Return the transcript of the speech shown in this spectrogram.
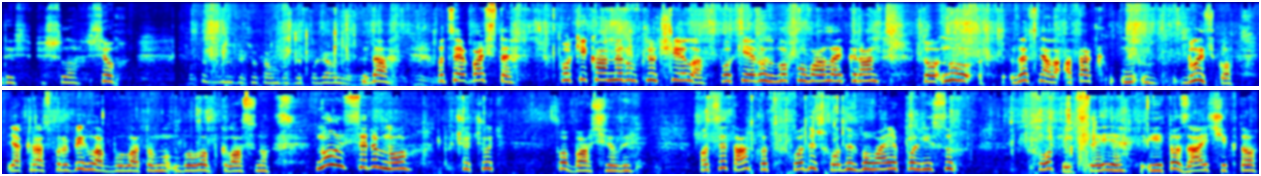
Десь пішла. Все. Оце ж вони десь там возле поляни. десь. Да. Оце бачите, поки камеру включила, поки розблокувала екран, то ну, засняла, а так м, м, близько якраз пробігла була, тому було б класно. Ну і все одно чуть-чуть побачили. Оце так, от ходиш, ходиш, буває по лісу. Хоп, і все є. І то зайчик, то,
